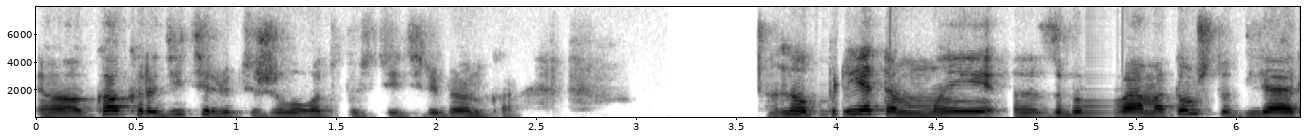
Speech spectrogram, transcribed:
как родителю тяжело отпустить ребенка, но при этом мы забываем о том, что для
